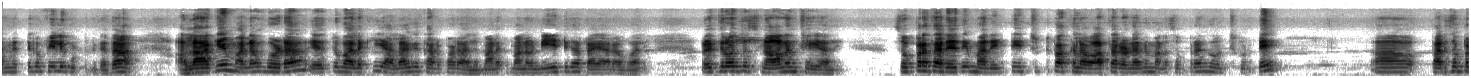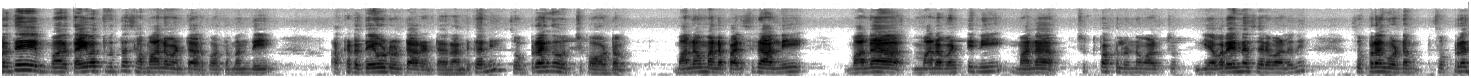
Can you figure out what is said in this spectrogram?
అన్నట్టుగా ఫీలింగ్ ఉంటుంది కదా. అలాగే మనం కూడా ఎదుటి వాళ్ళకి అలాగే కనపడాలి. మనకు మనం నీట్గా తయారవ్వాలి. ప్రతిరోజు స్నానం చేయాలి. శుభ్రత అనేది మన ఇంటి చుట్టుపక్కల వాతావరణాన్ని మనం శుభ్రంగా ఉంచుకుంటే పరిశుభ్రతే మన దైవత్వంతో సమానం అంటారు కొంతమంది. అక్కడ దేవుడు ఉంటారంటారు. అందుకని శుభ్రంగా ఉంచుకోవటం. మనం మన పరిసరాల్ని మన మన వంటిని మన చుట్టుపక్కల ఉన్న వాళ్ళ చుట్టూ ఎవరైనా సరే వాళ్ళని శుభ్రంగా ఉండడం శుభ్రం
